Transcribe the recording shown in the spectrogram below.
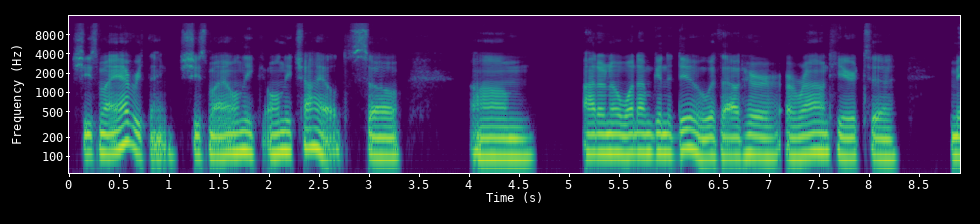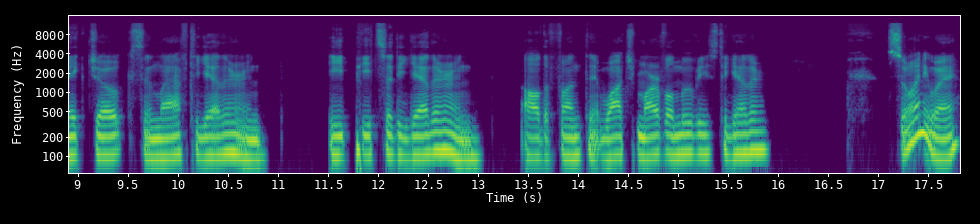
she's my everything. She's my only only child. So um i don't know what i'm going to do without her around here to make jokes and laugh together and eat pizza together and all the fun thing, watch Marvel movies together. So anyway,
